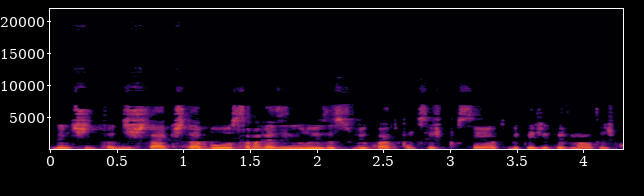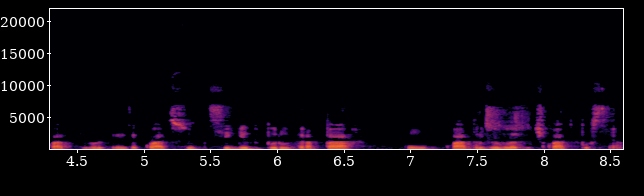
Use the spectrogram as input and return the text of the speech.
Dentro de destaques da Bolsa, a Magazine Luiza subiu 4,6%, o BTG teve uma alta de 4,34%, seguido por Ultrapar com 4,24%.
